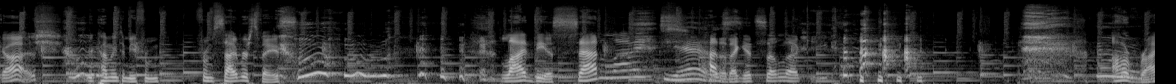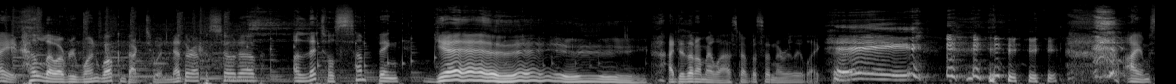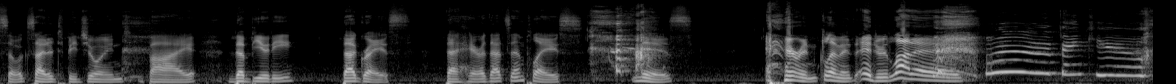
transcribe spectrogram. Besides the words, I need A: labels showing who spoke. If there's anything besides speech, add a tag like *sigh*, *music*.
A: gosh, you're coming to me from from cyberspace, *laughs* live via satellite.
B: Yes.
A: How did I get so lucky? All right, hello everyone. Welcome back to another episode of A Little Something Yay. I did that on my last episode, and I really liked
B: Hey. *laughs*
A: I am so excited to be joined by the beauty, the grace, the hair that's in place, *laughs* Ms. Erin Clemons, Andrew Lonnie.
B: Woo, *laughs* oh, thank you.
